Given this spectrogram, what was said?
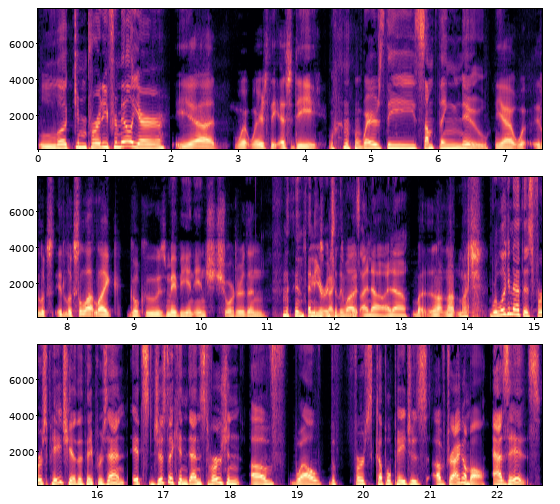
looking pretty familiar. Yeah, wh- where's the SD? Where's the something new? Yeah, wh- it looks it looks a lot like Goku is maybe an inch shorter than, than he expect, originally was. but- I know, I know. but not not much. We're looking at this first page here that they present. It's just a condensed version of, well, the first couple pages of Dragon Ball as is.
